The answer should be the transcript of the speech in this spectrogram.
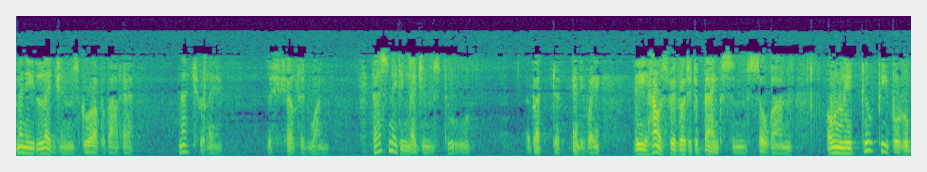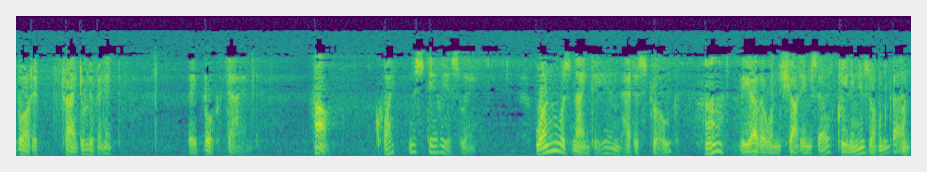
many legends grew up about her. Naturally, the sheltered one. Fascinating legends, too. But uh, anyway, the house reverted to banks and so on. Only two people who bought it tried to live in it. They both died. How? Quite mysteriously. One was 90 and had a stroke. Huh? The other one shot himself cleaning his own gun.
